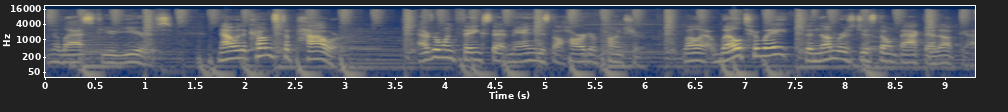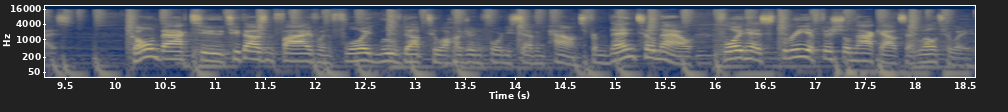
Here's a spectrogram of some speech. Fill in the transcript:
in the last few years. Now, when it comes to power, everyone thinks that Manny is the harder puncher. Well, at welterweight, the numbers just don't back that up, guys. Going back to 2005 when Floyd moved up to 147 pounds, from then till now, Floyd has three official knockouts at welterweight.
